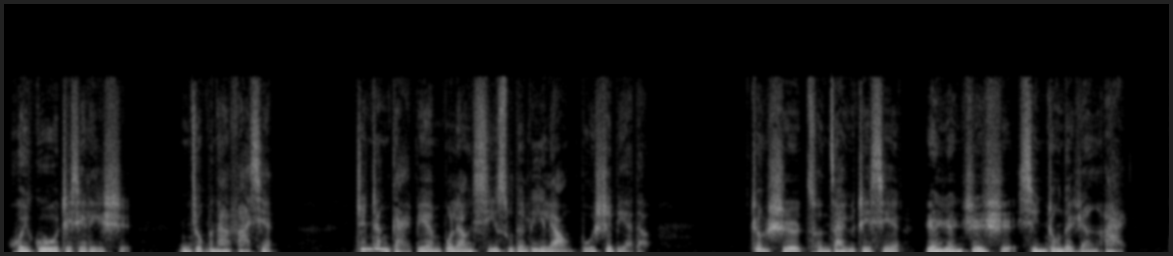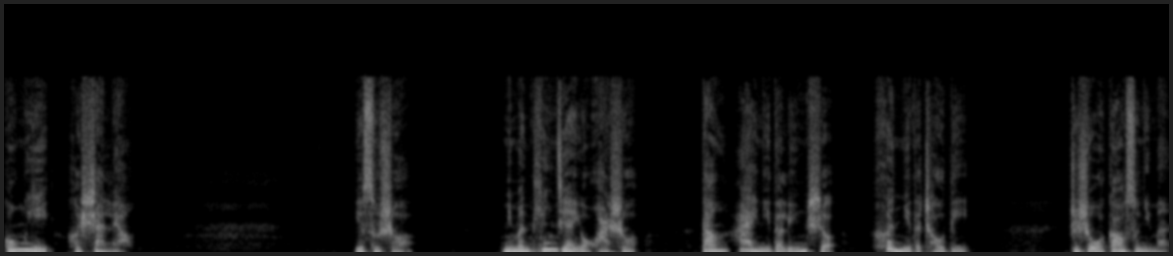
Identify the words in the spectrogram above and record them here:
回顾这些历史，你就不难发现，真正改变不良习俗的力量不是别的，正是存在于这些仁人志士心中的仁爱、公义和善良。耶稣说：“你们听见有话说，当爱你的邻舍，恨你的仇敌。只是我告诉你们，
